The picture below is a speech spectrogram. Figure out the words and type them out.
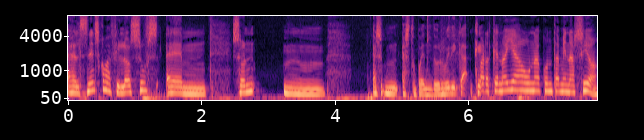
els nens com a filòsofs eh, són... Mm, es, estupendos, vull dir que... que Perquè no hi ha una contaminació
